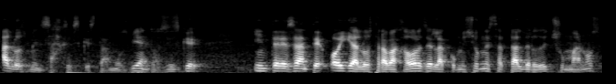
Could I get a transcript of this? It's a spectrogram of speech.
a los mensajes que estamos viendo. Así es que interesante. Oiga, los trabajadores de la Comisión Estatal de los Derechos Humanos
